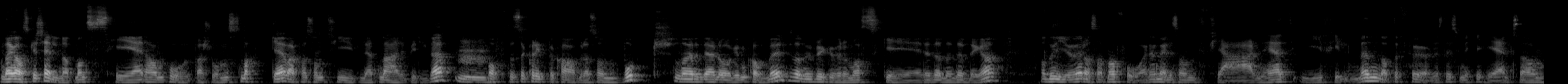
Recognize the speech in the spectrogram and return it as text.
det er ganske sjelden at man ser han hovedpersonen snakke, i hvert fall sånn tydelig et nærbilde. Mm. Ofte så klipper kameraet sånn bort når dialogen kommer, som vi bruker for å maskere denne dubbinga. Og det gjør også at man får en veldig sånn fjernhet i filmen. At det føles liksom ikke helt sånn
